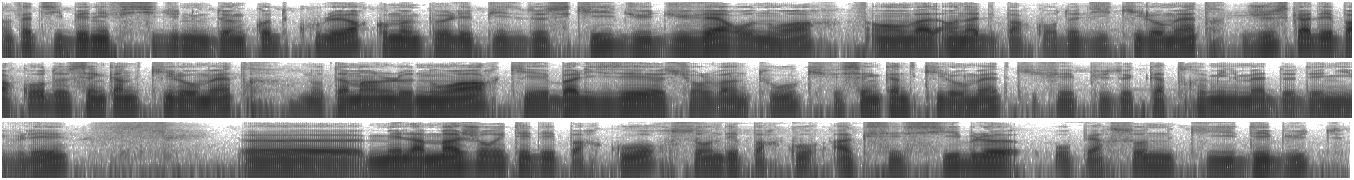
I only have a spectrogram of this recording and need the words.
en fait, ils bénéficient d'un code couleur, comme un peu les pistes de ski, du, vert au noir. On, a des parcours de 10 km jusqu'à des parcours de 50 km, notamment le noir qui est balisé sur le Ventoux, qui fait 50 km, qui fait plus de 4000 mètres de dénivelé. Mais la majorité des parcours sont des parcours accessibles aux personnes qui débutent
